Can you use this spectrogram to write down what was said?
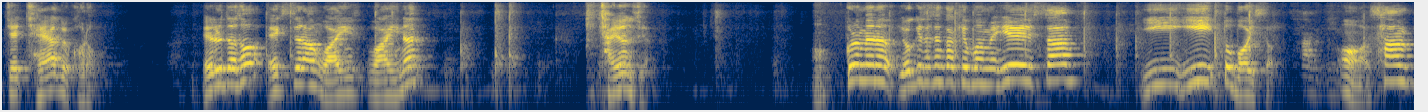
이제 제약을 걸어. 예를 들어서 x랑 y, y는 자연수야. 어. 그러면은 여기서 생각해 보면 1, 3, 2, 2 또 뭐 있어? 3, 2. 어, 3,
